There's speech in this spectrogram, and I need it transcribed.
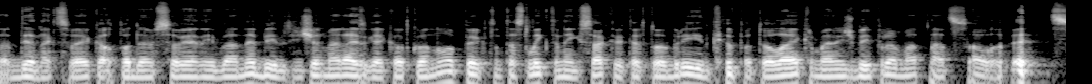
tāda diennakts veikala padomju savienībā nebija, bet viņš vienmēr aizgāja kaut ko nopirkt, un tas liktenīgi sakrit ar to brīdi, kad pa to laiku, kamēr viņš bija prom atnācis salavēts.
